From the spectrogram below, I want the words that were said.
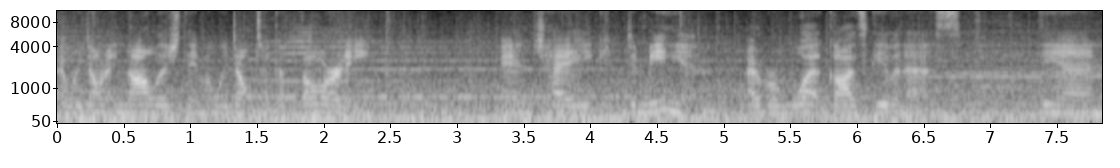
and we don't acknowledge them and we don't take authority and take dominion over what God's given us, then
